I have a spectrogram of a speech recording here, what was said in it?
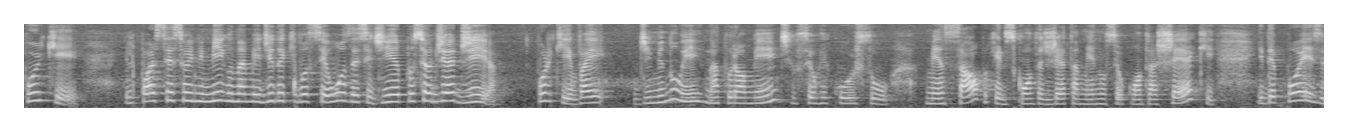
Por quê? Ele pode ser seu inimigo na medida que você usa esse dinheiro para o seu dia a dia. Por quê? Vai diminuir naturalmente o seu recurso mensal, porque desconta diretamente no seu contra-cheque, e depois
